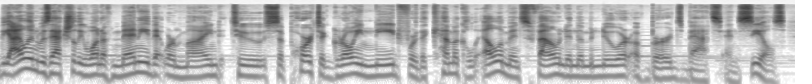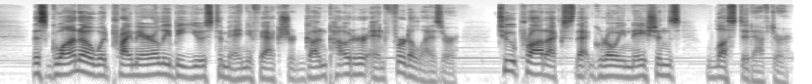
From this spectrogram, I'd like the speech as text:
The island was actually one of many that were mined to support a growing need for the chemical elements found in the manure of birds, bats, and seals. This guano would primarily be used to manufacture gunpowder and fertilizer, two products that growing nations lusted after.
